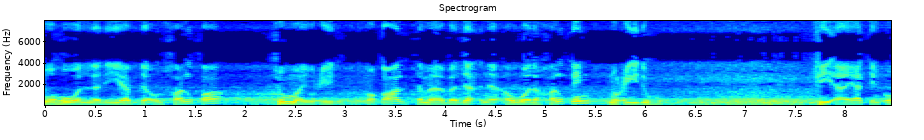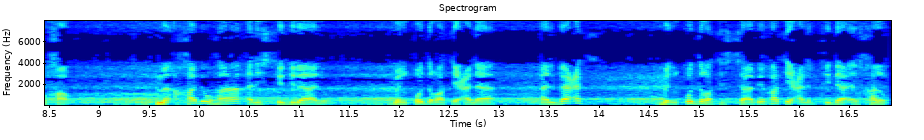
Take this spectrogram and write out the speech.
وهو الذي يبدأ الخلق ثم يعيده. وقال كما بدأنا أول خلق نعيده. في آيات أخر مأخذها الاستدلال بالقدرة على البعث بالقدرة السابقة على ابتداء الخلق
